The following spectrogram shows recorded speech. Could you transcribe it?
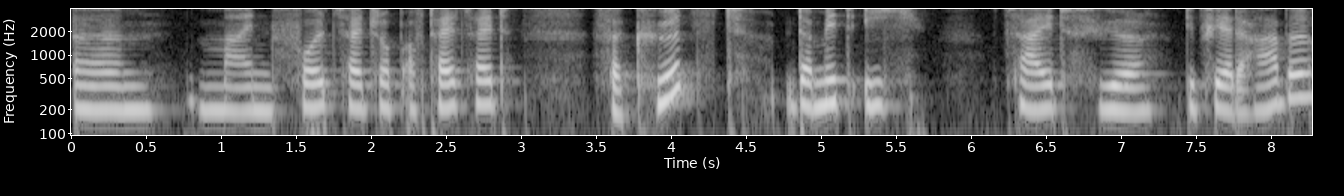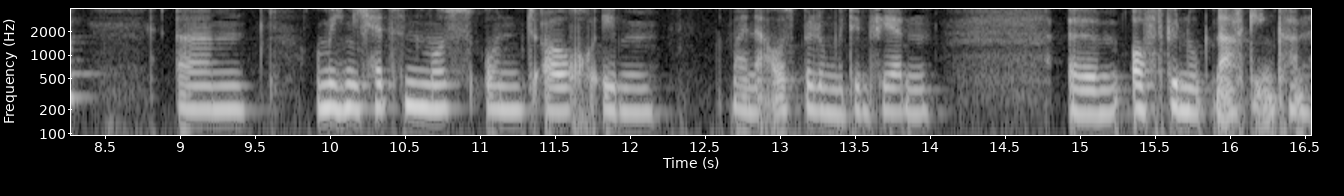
ähm, meinen Vollzeitjob auf Teilzeit verkürzt, damit ich Zeit für die Pferde habe. Ähm, und mich nicht hetzen muss und auch eben meine Ausbildung mit den Pferden ähm, oft genug nachgehen kann.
